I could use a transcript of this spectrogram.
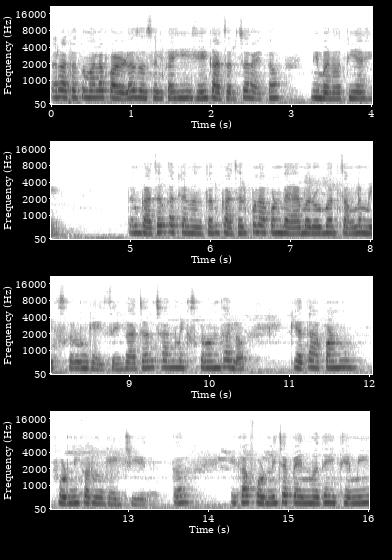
तर आता तुम्हाला कळलंच असेल काही हे गाजरचं रायतं मी बनवती आहे. तर गाजर घातल्यानंतर गाजर पण आपण दह्याबरोबर चांगलं मिक्स करून घ्यायचं. आहे गाजर छान मिक्स करून झालं की आता आपण फोडणी करून घ्यायची आहे. तर एका फोडणीच्या पॅनमध्ये इथे मी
